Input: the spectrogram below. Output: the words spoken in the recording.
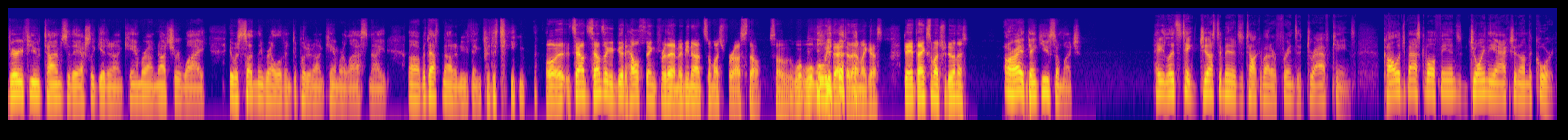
very few times do they actually get it on camera. I'm not sure why it was suddenly relevant to put it on camera last night, uh, but that's not a new thing for the team. well, it sounds sounds like a good health thing for them. Maybe not so much for us though. So we'll, we'll leave that to them, I guess. Dave, thanks so much for doing this. All right, thank you so much. Hey, let's take just a minute to talk about our friends at DraftKings. College basketball fans, join the action on the court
